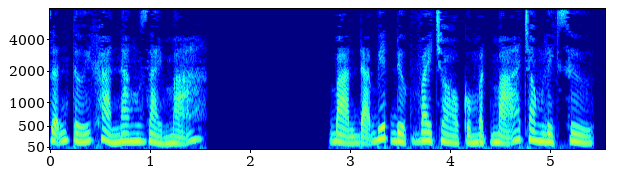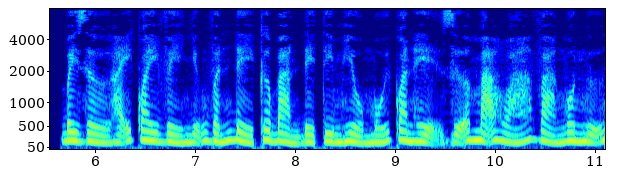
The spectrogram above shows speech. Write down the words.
dẫn tới khả năng giải mã. Bạn đã biết được vai trò của mật mã trong lịch sử, bây giờ hãy quay về những vấn đề cơ bản để tìm hiểu mối quan hệ giữa mã hóa và ngôn ngữ.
